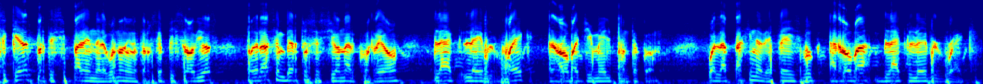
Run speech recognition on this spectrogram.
Si quieres participar en alguno de nuestros episodios, podrás enviar tu sesión al correo blacklabelrec.gmail.com o a la página de Facebook arroba blacklabelrec.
